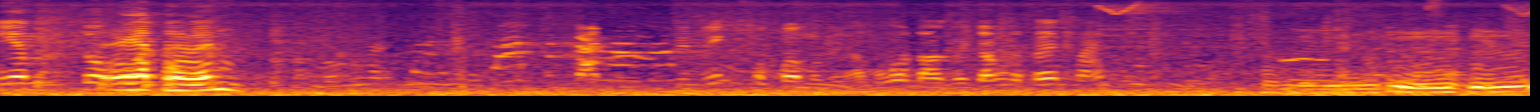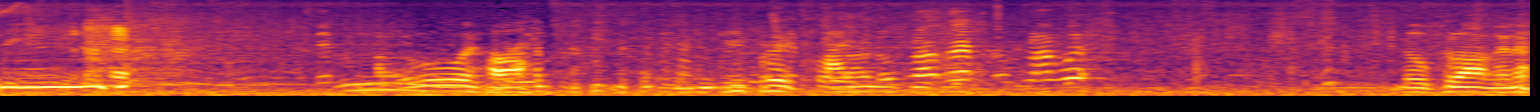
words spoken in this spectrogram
niêm cho អេតទៅ cạnh trên nhích không mà mình mua đòi cái trong nó phết phải អូយហត់ទីព្រឹកខ្លាញ់ đúng lắm á đúng lắm á ដូរប្លង់ឯណា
